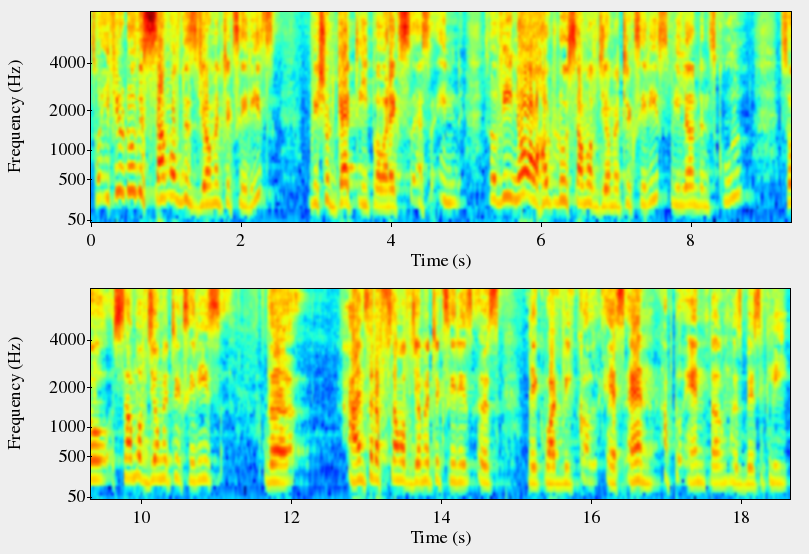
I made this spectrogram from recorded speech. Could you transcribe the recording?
So, if you do the sum of this geometric series, we should get e power x as in. So, we know how to do sum of geometric series, we learned in school. So, sum of geometric series, the answer of sum of geometric series is like what we call S n up to n term is basically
